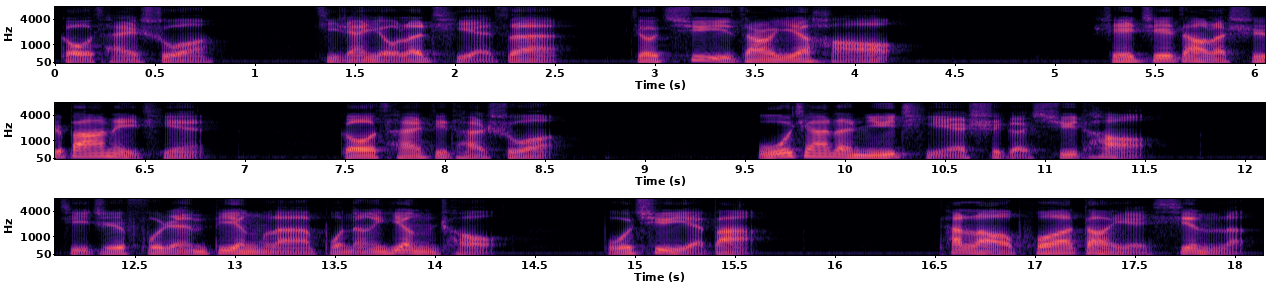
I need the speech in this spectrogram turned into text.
狗才说：“既然有了帖子，就去一遭也好。”谁知到了十八那天，狗才对他说：“吴家的女帖是个虚套，几只夫人病了，不能应酬，不去也罢。”他老婆倒也信了。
